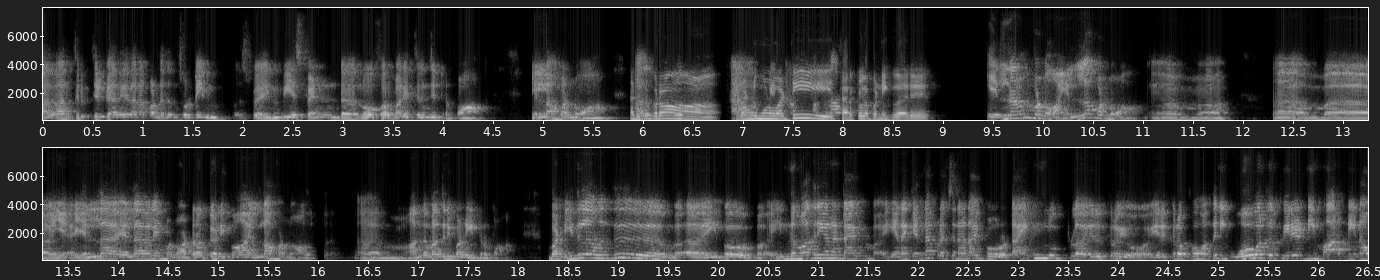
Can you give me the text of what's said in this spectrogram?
அதெல்லாம் திருப்பி திருப்பி அதே தானே பண்ணுதுன்னு சொல்லிட்டு பி ஸ்பெண்ட் லோஃபர் மாதிரி தெரிஞ்சிட்டு இருப்பான். எல்லாம் பண்ணுவான். அதுக்கப்புறம் ரெண்டு மூணு வாட்டி தற்கொலை பண்ணிக்குவாரு. எல்லாம் பண்ணுவான். எல்லாம் பண்ணுவான். எல்லா எல்லா வேலையும் பண்ணுவான். ட்ரக் அடிப்பான். எல்லாம் பண்ணுவான். அந்த மாதிரி பண்ணிட்டு இருப்பான். பட் இதுல வந்து இப்போ இந்த மாதிரியான டைம் எனக்கு என்ன பிரச்சனைனா இப்போ ஒரு டைம் லூப்ல இருக்கிறயோ இருக்கிறப்போ வந்து நீ ஓவர் த பீரியட் நீ மாறினீங்கன்னா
